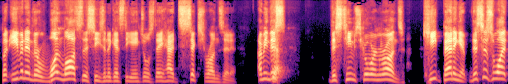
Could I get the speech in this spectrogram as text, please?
But even in their one loss this season against the Angels, they had six runs in it. I mean, this this team scoring runs. Keep betting it. This is what,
